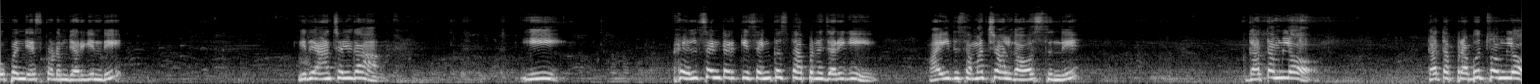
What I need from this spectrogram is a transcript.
ఓపెన్ చేసుకోవడం జరిగింది. ఇది యాక్చువల్గా ఈ హెల్త్ సెంటర్కి శంకుస్థాపన జరిగి ఐదు సంవత్సరాలుగా వస్తుంది. గతంలో గత ప్రభుత్వంలో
